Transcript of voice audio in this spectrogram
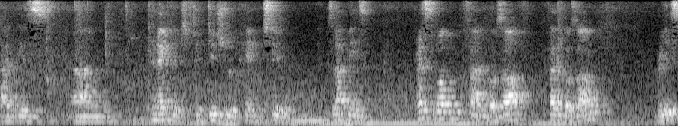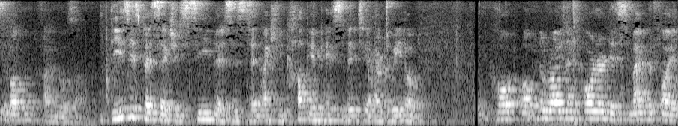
that is um, connected to digital pin 2. So that means press the button, the fan goes off, the fan goes on, release the button, the fan goes on. The easiest place to actually see this is to actually copy and paste it into your Arduino. Up in the right hand corner, this magnified,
